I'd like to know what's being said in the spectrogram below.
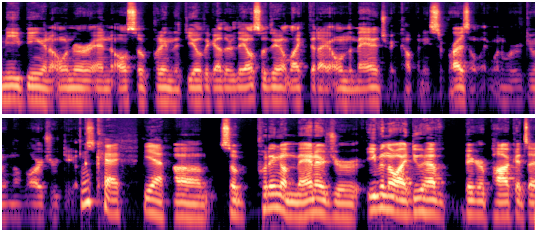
me being an owner and also putting the deal together they also didn't like that i own the management company surprisingly when we were doing the larger deals Okay. Yeah. um, so putting a manager, even though I do have bigger pockets, I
